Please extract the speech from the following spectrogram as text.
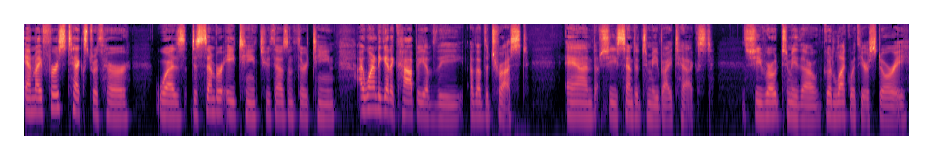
And my first text with her was December 18th, 2013. I wanted to get a copy of the of the trust, and she sent it to me by text. She wrote to me though, "Good luck with your story.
